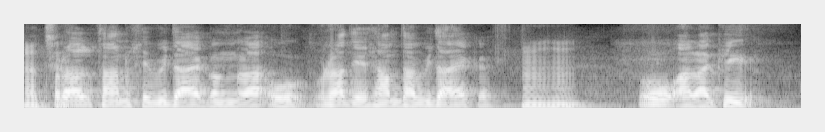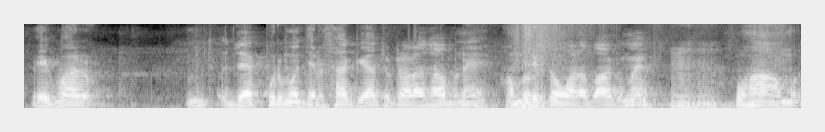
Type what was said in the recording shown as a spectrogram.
अच्छा। राजस्थान से विधायक गंगा वो राधे श्याम था विधायक। हम्म हम्म। वो हालाँकि एक बार जयपुर में जलसा किया चौटाला साहब ने अमृतों वाला बाग में। हम्म हम्म। वहाँ हम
